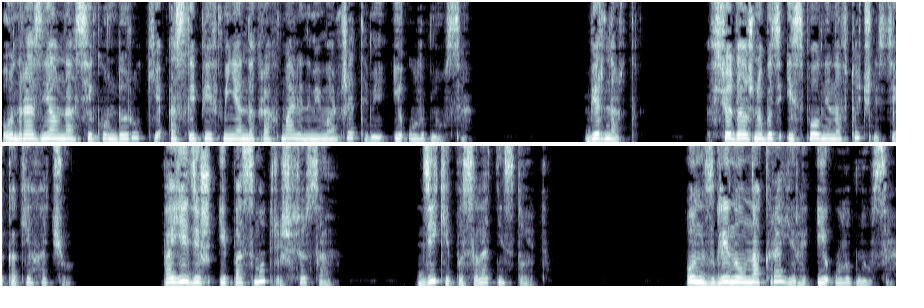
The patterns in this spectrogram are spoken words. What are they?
Он разнял на секунду руки, ослепив меня накрахмаленными манжетами, и улыбнулся. «Бернард, все должно быть исполнено в точности, как я хочу. Поедешь и посмотришь все сам. Дики посылать не стоит». Он взглянул на Крайера и улыбнулся.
